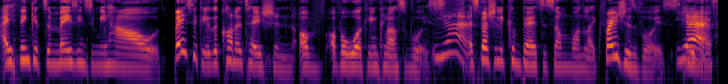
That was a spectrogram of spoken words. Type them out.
I think it's amazing to me how basically the connotation of, of a working class voice, Yeah. especially compared to someone like Frasier's voice. you know. Yes.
